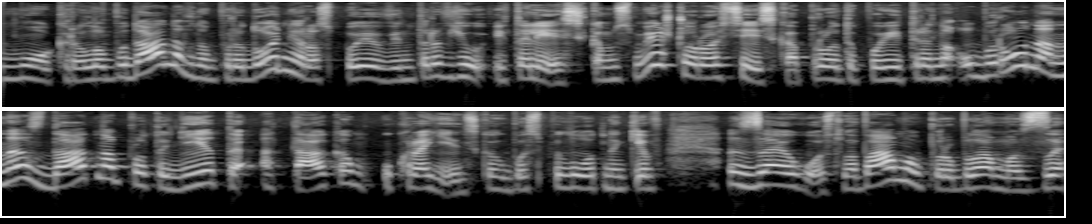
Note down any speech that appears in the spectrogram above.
МО Кирило Буданов напередодні розповів в інтерв'ю італійським ЗМІ, що російська протиповітряна оборона не здатна протидіяти атакам українських безпілотників. За його словами, проблема з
